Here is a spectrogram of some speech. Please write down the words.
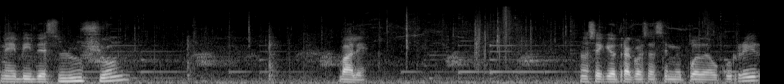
Maybe the solution. Vale. No sé qué otra cosa se me puede ocurrir.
